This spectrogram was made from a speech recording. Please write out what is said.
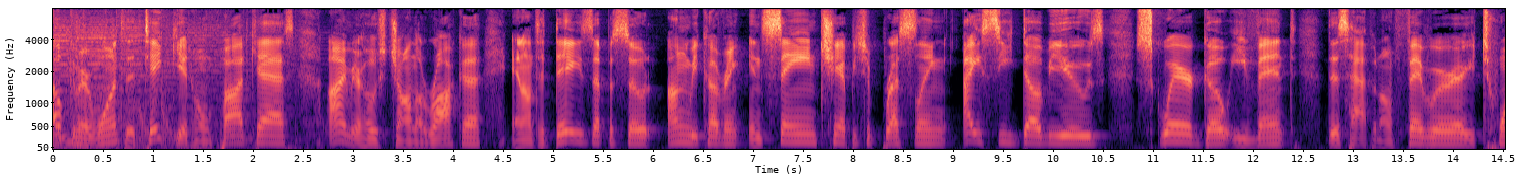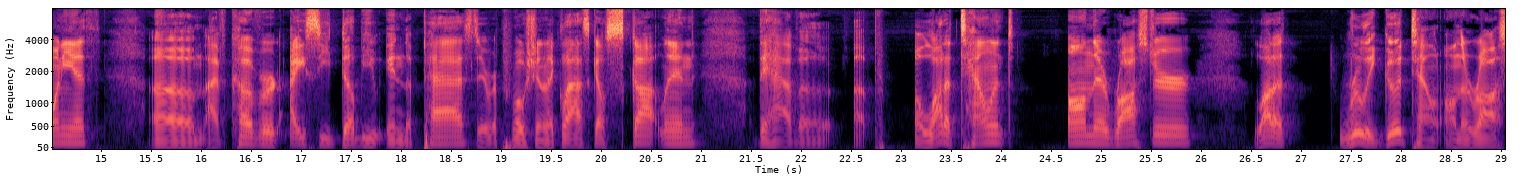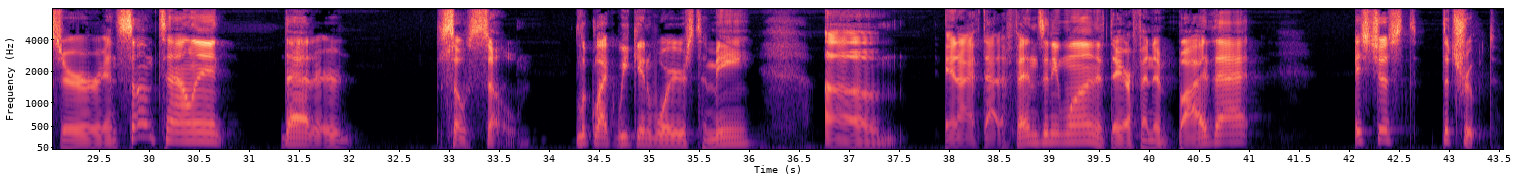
Welcome, everyone, to the Take It Home podcast. I'm your host, John LaRocca, and on today's episode, I'm going to be covering Insane Championship Wrestling, ICW's Square Go event. This happened on February 20th. Um, I've covered ICW in the past. They're a promotion of Glasgow, Scotland. They have a, a, a lot of talent on their roster, a lot of really good talent on their roster and some talent that are so so. Look like weekend warriors to me. Um, and I, if that offends anyone, if they are offended by that, it's just the truth.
